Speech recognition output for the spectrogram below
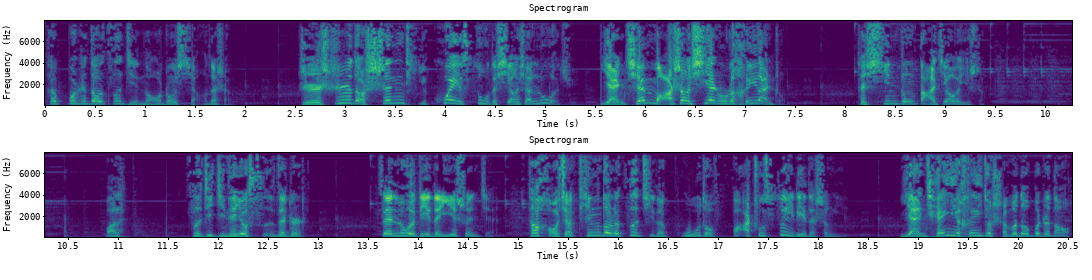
他不知道自己脑中想的什么，只知道身体快速的向下落去，眼前马上陷入了黑暗中。他心中大叫一声：“完了，自己今天要死在这儿了！”在落地的一瞬间，他好像听到了自己的骨头发出碎裂的声音，眼前一黑，就什么都不知道了。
